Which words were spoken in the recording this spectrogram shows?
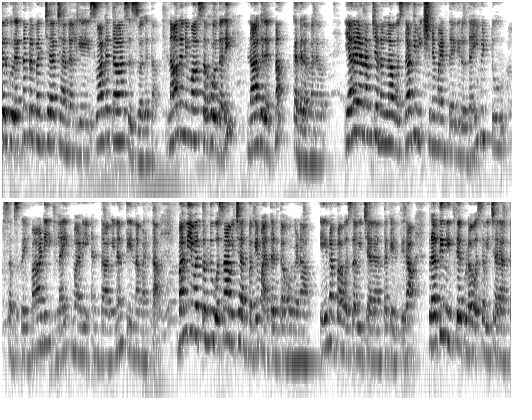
ಎಲ್ಲರಿಗೂ ರತ್ನ ಪ್ರಪಂಚ ಚಾನಲ್ಗೆ ಸ್ವಾಗತ, ಸುಸ್ವಾಗತ. ನಾನು ನಿಮ್ಮ ಸಹೋದರಿ ನಾಗರತ್ನ ಕದರಮ್ಮನವರು. ಯಾರೆಲ್ಲ ನಮ್ಮ ಚಾನಲ್ನ ಹೊಸದಾಗಿ ವೀಕ್ಷಣೆ ಮಾಡ್ತಾ ಇದ್ದೀರೋ, ದಯವಿಟ್ಟು ಸಬ್ಸ್ಕ್ರೈಬ್ ಮಾಡಿ, ಲೈಕ್ ಮಾಡಿ ಅಂತ ವಿನಂತಿಯನ್ನ ಮಾಡ್ತಾ ಬನ್ನಿ ಇವತ್ತೊಂದು ಹೊಸ ವಿಚಾರದ ಬಗ್ಗೆ ಮಾತಾಡ್ತಾ ಹೋಗೋಣ. ಏನಪ್ಪ ಹೊಸ ವಿಚಾರ ಅಂತ ಕೇಳ್ತೀರಾ? ಪ್ರತಿನಿತ್ಯ ಕೂಡ ಹೊಸ ವಿಚಾರ ಅಂತ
